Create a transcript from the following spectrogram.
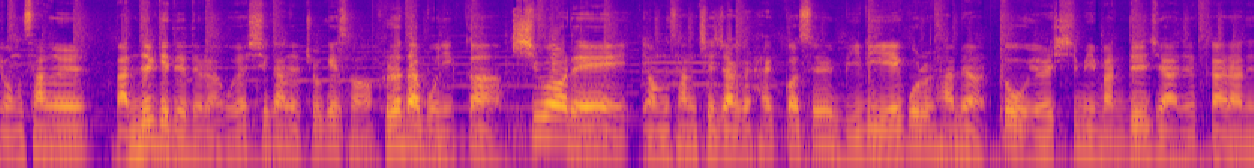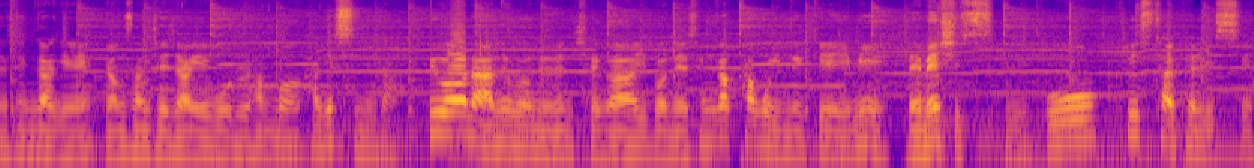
영상을 만들게 되더라고요. 시간을 쪼개서. 그러다 보니까 10월에 영상 제작을 할 것을 미리 예고를 하면 또 열심히 만들지 않을까라는 생각에 영상 제작 예고를 한번 하겠습니다. 10월 안으로는 제가 이번에 생각하고 있는 게임이 네메시스 그리고 크리스탈 팰리스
